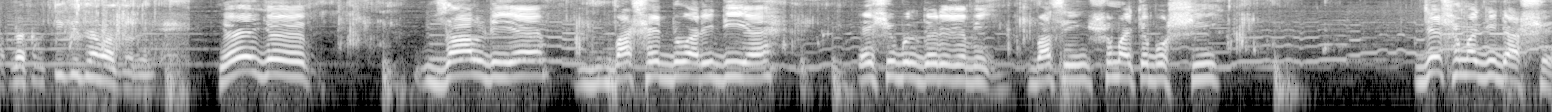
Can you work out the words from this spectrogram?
আপনার সব কী কী মাছ ধরেন? এই যে জাল দিয়ে, বাঁশের দুয়ারি দিয়ে, এই শিবল ধরে আমি বাঁচি, সময়তে বসি। যে সময় যেটা আসে,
